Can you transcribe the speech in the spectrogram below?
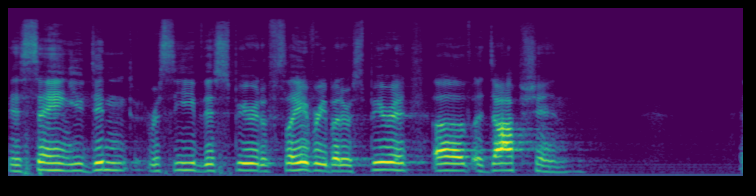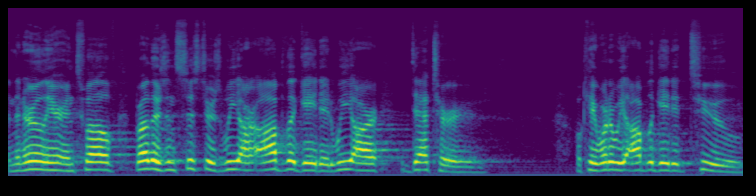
is saying you didn't receive this spirit of slavery, but a spirit of adoption. And then earlier in 12, brothers and sisters, we are obligated, we are debtors. Okay, what are we obligated to?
